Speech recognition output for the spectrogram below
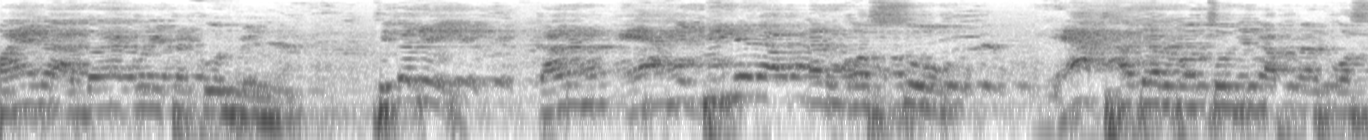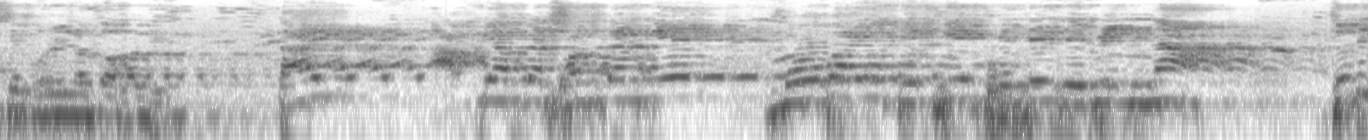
মায়েরা দয়া করে এটা করবেন না। ঠিক আছে? কারণ একদিনের আপনার কষ্ট, এক হাজার বছরের আপনার কষ্টে পরিণত হবে। তাই আপনি আপনার সন্তানকে মোবাইল দেখিয়ে খেতে দেবেন না। যদি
